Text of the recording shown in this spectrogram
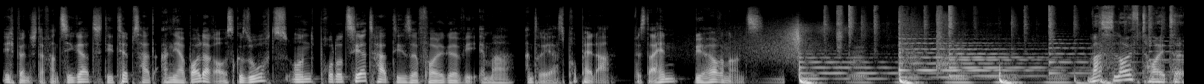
Ich bin Stefan Ziegert. Die Tipps hat Anja Bolle rausgesucht und produziert hat diese Folge wie immer Andreas Propeller. Bis dahin, wir hören uns. Was läuft heute?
